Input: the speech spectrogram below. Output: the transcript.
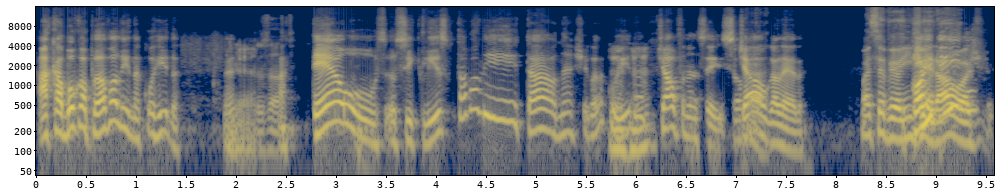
acabou com a prova ali na corrida. É. Exato. Até o, o ciclismo tava ali e tal, né? Chegou na corrida. Uhum. Tchau, francês. Então, Tchau, é. galera. Mas você vê, em Corre geral, bem, a gen-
